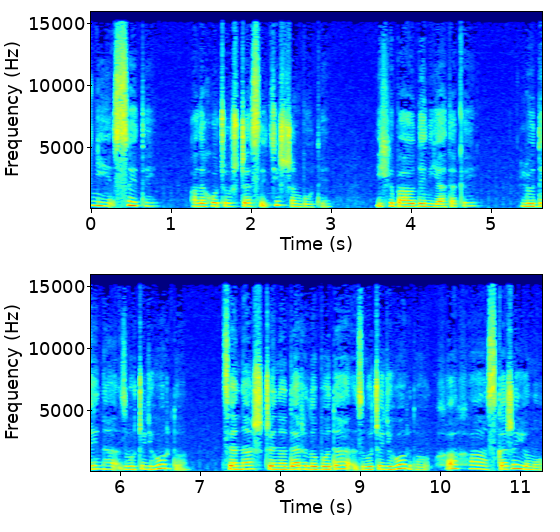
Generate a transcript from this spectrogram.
Ні, ситий, але хочу ще ситішим бути. І хіба один я такий? Людина звучить гордо. Це наш чинодер Лобода звучить гордо. Ха-ха, скажи йому,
